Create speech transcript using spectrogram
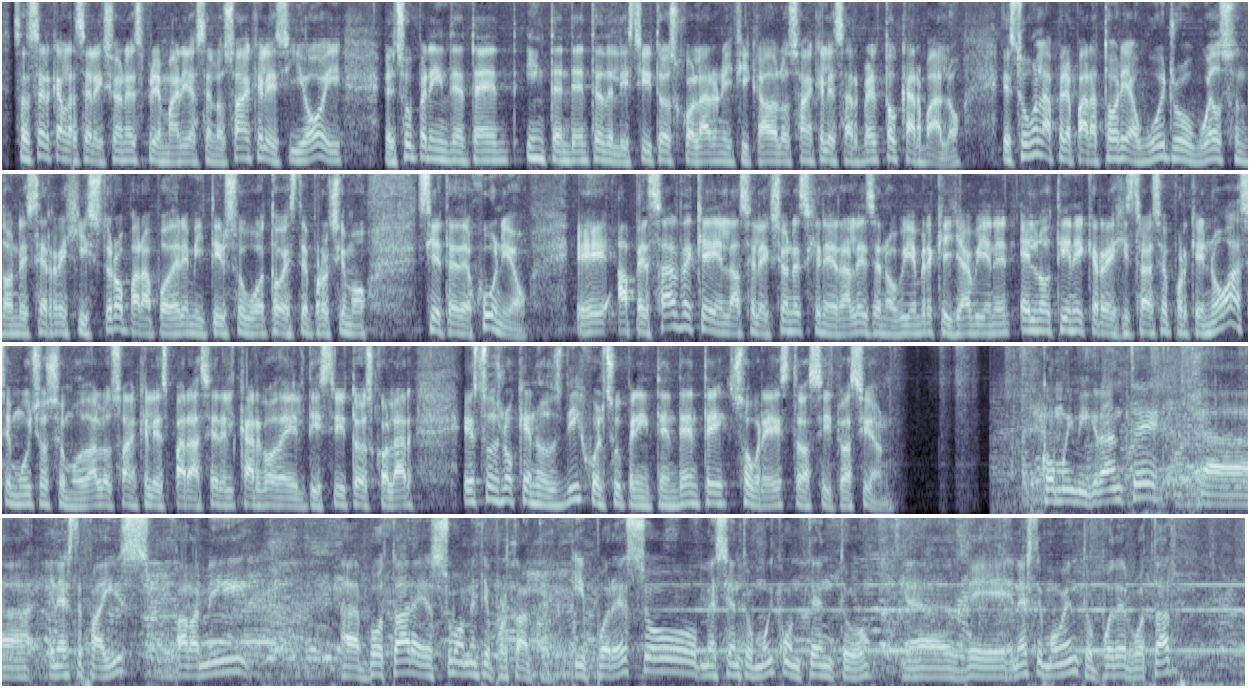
Se acercan las elecciones primarias en Los Ángeles y hoy el superintendente del Distrito Escolar Unificado de Los Ángeles, Alberto Carvalho, estuvo en la preparatoria Woodrow Wilson donde se registró para poder emitir su voto este próximo 7 de junio. Eh, a pesar de que en las elecciones generales de noviembre que ya vienen, él no tiene que registrarse porque no hace mucho se mudó a Los Ángeles para hacer el cargo del Distrito Escolar. Esto es lo que nos dijo el superintendente sobre esta situación. Como inmigrante eh, en este país, para mí eh, votar es sumamente importante. Y por eso me siento muy contento eh, de en este momento poder votar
